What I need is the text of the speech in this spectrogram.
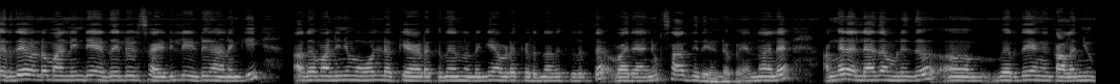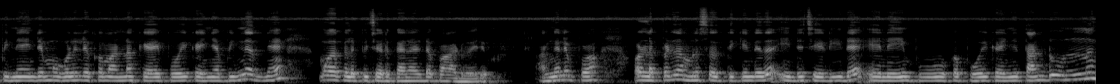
വെറുതെ കൊണ്ട് മണ്ണിന്റെ ഏതെങ്കിലും ഒരു സൈഡിൽ ഇടുകയാണെങ്കിൽ അത് മണ്ണിന് മുകളിലൊക്കെ അടക്കുന്നതെന്നുണ്ടെങ്കിൽ അവിടെ കിടന്നത് കിളുത്ത് വരാനും സാധ്യതയുണ്ട്. അപ്പോൾ എന്നാൽ അങ്ങനെയല്ലാതെ നമ്മളിത് വെറുതെ അങ്ങ് കളഞ്ഞു പിന്നെ അതിന്റെ മുകളിലൊക്കെ മണ്ണൊക്കെ ആയി പോയി കഴിഞ്ഞാൽ പിന്നെ അതിനെ മുഖം കിളിപ്പിച്ചെടുക്കാനായിട്ട് പാടുവരും. അങ്ങനെ ഇപ്പോൾ ഉള്ളപ്പോഴും നമ്മൾ ശ്രദ്ധിക്കേണ്ടത് ഇതിന്റെ ചെടിയുടെ ഇലയും പൂവും ഒക്കെ പോയി കഴിഞ്ഞ് തണ്ട് ഒന്നും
